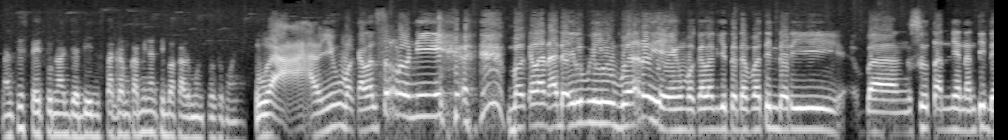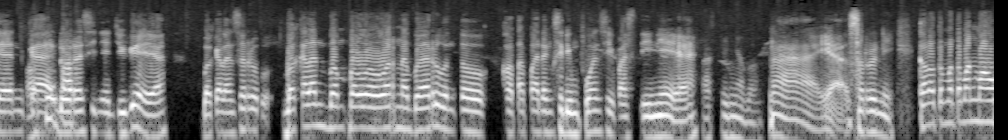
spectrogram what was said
Nanti stay tune aja di Instagram kami nanti bakal muncul semuanya. Wah, ini bakalan seru nih. bakalan ada ilmu-ilmu baru ya yang bakalan kita dapatin dari Bang Sultannya nanti dan Kak okay, Dorasinya juga ya bakalan seru. Bakalan membawa warna baru untuk Kota Padang Sidimpuan sih pastinya ya. Pastinya, Bang. Nah, ya seru nih. Kalau teman-teman mau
